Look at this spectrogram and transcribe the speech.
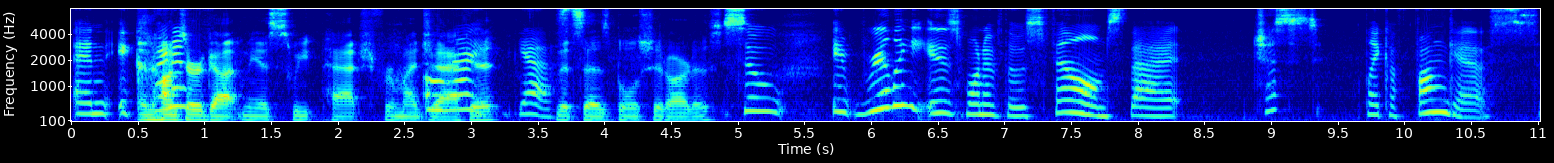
And it And Hunter of. got me a sweet patch for my Oh, right, jacket yes. that says bullshit artist. So it really is one of those films that just like a fungus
